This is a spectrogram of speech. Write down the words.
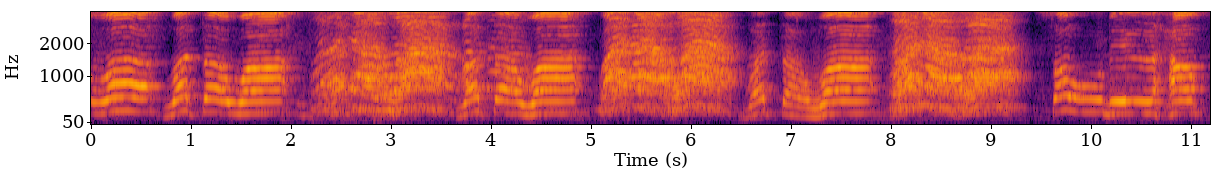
وتوا وتوا وتوا وتوا صوب الحق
